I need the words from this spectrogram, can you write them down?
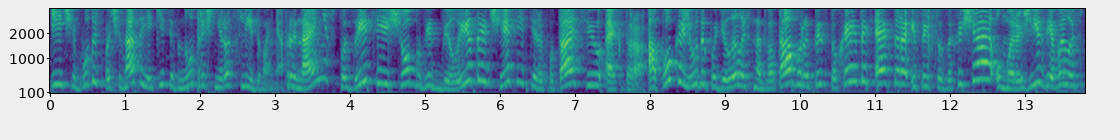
і чи будуть починати якісь внутрішні розслідування, принаймні з позиції, щоб відбілити чесність і репутацію Ектора. А поки люди поділились на два табори: тих, хто хейтить Ектора, і тих, хто захищає, у мережі з'явилось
